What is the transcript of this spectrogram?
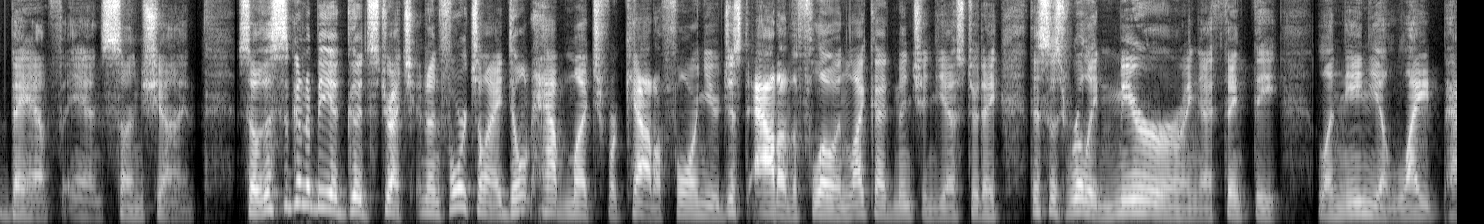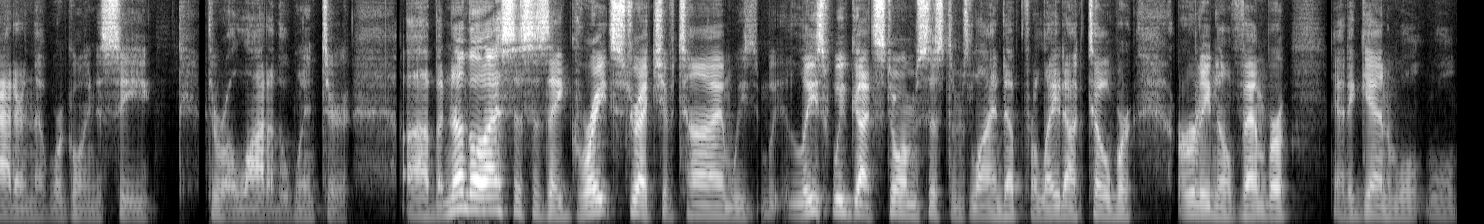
Banff and Sunshine. So this is going to be a good stretch. And unfortunately, I don't have much for California, just out of the flow. And like I'd mentioned yesterday, this is really mirroring, I think, the La Nina light pattern that we're going to see through a lot of the winter. Uh, but nonetheless, this is a great stretch of time. We, we, at least we've got storm systems lined up for late October, early November. And again, we'll, we'll,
